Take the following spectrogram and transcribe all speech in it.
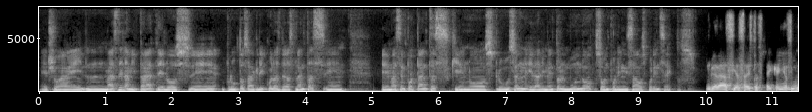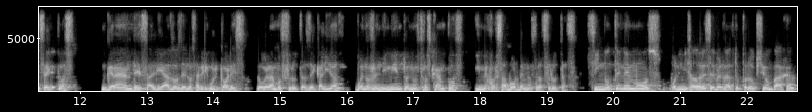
De hecho, hay más de la mitad de los eh, productos agrícolas de las plantas eh, eh, más importantes que nos producen el alimento en el mundo son polinizados por insectos. Gracias a estos pequeños insectos grandes aliados de los agricultores, logramos frutas de calidad, buenos rendimientos en nuestros campos y mejor sabor de nuestras frutas. Si no tenemos polinizadores, de verdad tu producción baja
